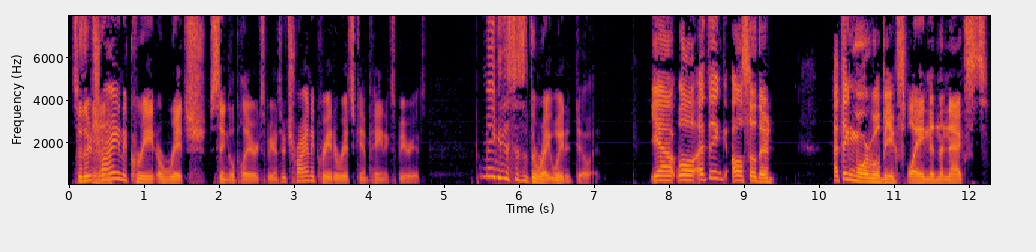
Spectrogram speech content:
So they're Mhm. trying to create a rich single player experience. They're trying to create a rich campaign experience. Maybe this isn't the right way to do it. Yeah, well, I think also there. I think more will be explained in the next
